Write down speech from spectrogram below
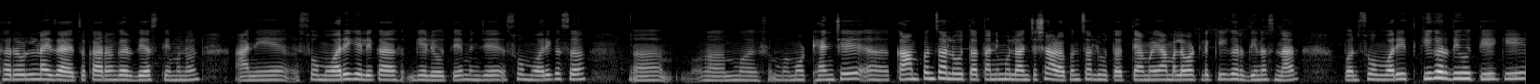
ठरवलं नाही जायचं कारण गर्दी असते म्हणून. आणि सोमवारी गेले का गेले होते. म्हणजे सोमवारी कसं मोठ्यांचे काम पण चालू होतात आणि मुलांच्या शाळा पण चालू होतात. त्यामुळे आम्हाला वाटलं की गर्दी नसणार. पण सोमवारी इतकी गर्दी होती की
